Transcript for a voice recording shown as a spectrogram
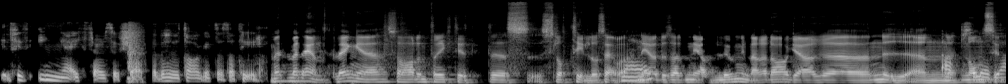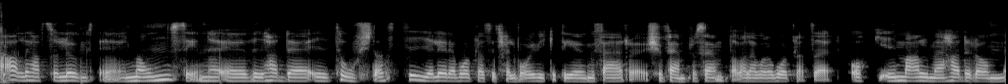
det finns inga extra resurser överhuvudtaget att ta till. Men, men än så länge så har det inte riktigt uh, slått till hos er? Va? Ni har, du sa att ni har haft lugnare dagar uh, nu än Absolut, någonsin? jag har aldrig haft så lugnt uh, någonsin. Uh, vi hade i torsdags 10 lediga vårdplatser i Trelleborg, vilket är ungefär 25 procent av alla våra vårdplatser. Och i Malmö hade de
